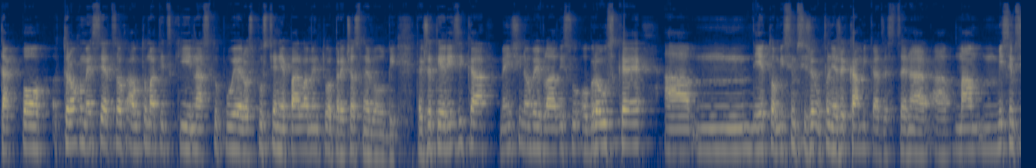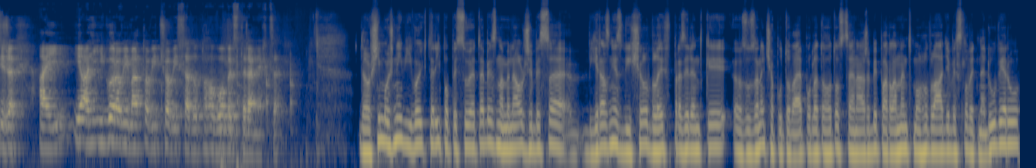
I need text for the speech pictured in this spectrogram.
tak po troch mesiacoch automaticky nastupuje rozpustenie parlamentu a predčasné voľby. Takže tie rizika menšinovej vlády sú obrovské a mm, je to, myslím si, že úplne, že kamikadze scenár a mám, myslím si, že aj ani Igorovi Matovičovi sa do toho vôbec teda nechce. Další možný vývoj, který popisujete, by znamenal, že by se výrazně zvýšil vliv prezidentky Zuzany Čaputové. Podle tohoto scénáře by parlament mohl vládě vyslovit nedůvěru.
